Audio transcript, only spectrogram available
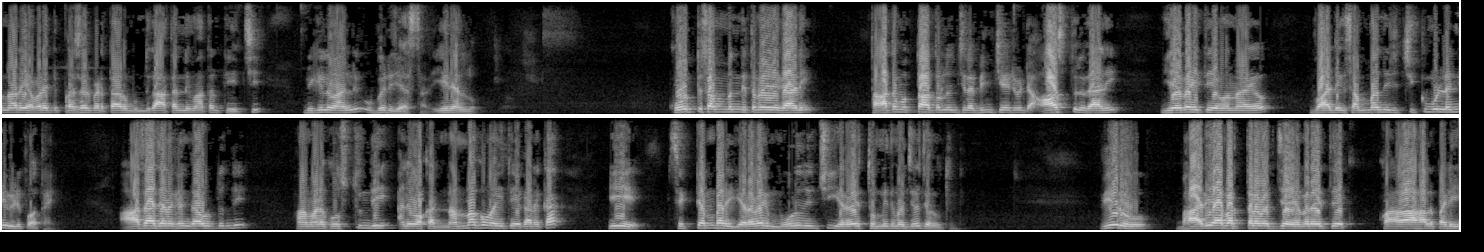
ఉన్నారో ఎవరైతే ప్రెషర్ పెడతారో ముందుగా అతన్ని మాత్రం తీర్చి మిగిలిన వాళ్ళని ఉబ్బిడి చేస్తారు ఈ నెలలో. కోర్టు సంబంధితమైన కానీ తాత ముత్తాతల నుంచి లభించేటువంటి ఆస్తులు కానీ ఏవైతే ఉన్నాయో వాటికి సంబంధించి చిక్కుముళ్ళన్నీ విడిపోతాయి. ఆశాజనకంగా ఉంటుంది మనకు వస్తుంది అని ఒక నమ్మకం అయితే కనుక ఈ సెప్టెంబర్ ఇరవై మూడు నుంచి ఇరవై తొమ్మిది మధ్యలో జరుగుతుంది. వీరు భార్యాభర్తల మధ్య ఎవరైతే కలాహాలు పడి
